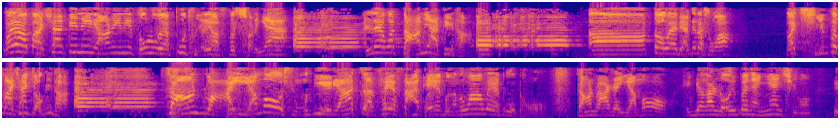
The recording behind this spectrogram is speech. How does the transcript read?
我要把钱给你两人，你走路要独吞了，要死吃了呢。来，我当面给他。啊，到外边跟他说，我亲自把钱交给他。张抓野猫兄弟俩这才撒开蹦子往外头跑。张抓是野猫，人家俺老一辈俺年轻，呃，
